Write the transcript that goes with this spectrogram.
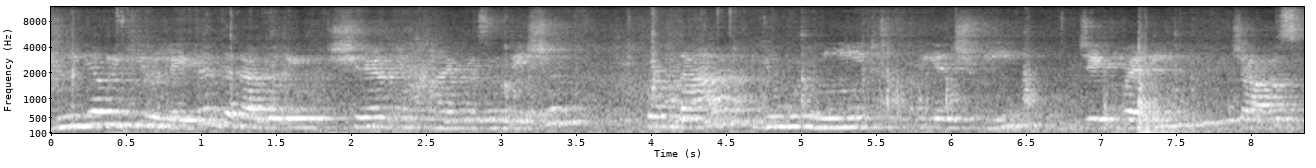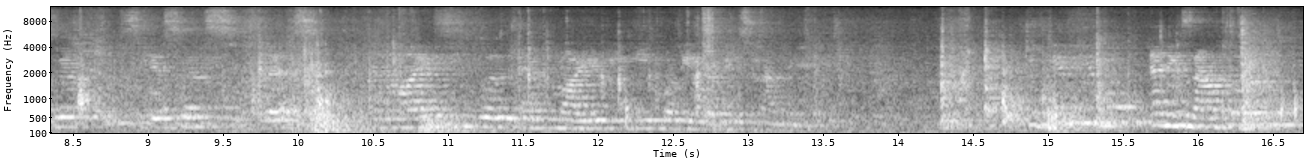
MediaWiki related that I will share in my presentation, for that you would need PHP, jQuery, JavaScript, CSS, REST, and MySQL and MariaDB for database handling. To give you an example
